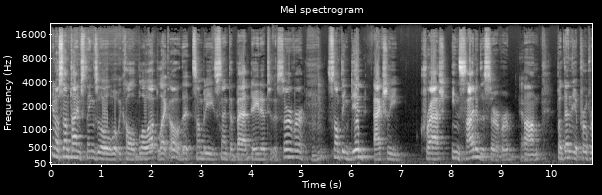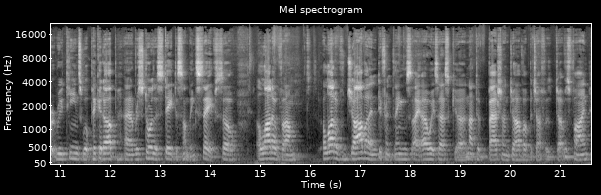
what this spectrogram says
you know, sometimes things will what we call blow up, like oh, that somebody sent a bad data to the server. Mm-hmm. Something did actually crash inside of the server, Yeah. um, but then the appropriate routines will pick it up, uh, restore the state to something safe. So a lot of um, a lot of Java and different things. I always ask uh, not to bash on Java, but Java Java's fine.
